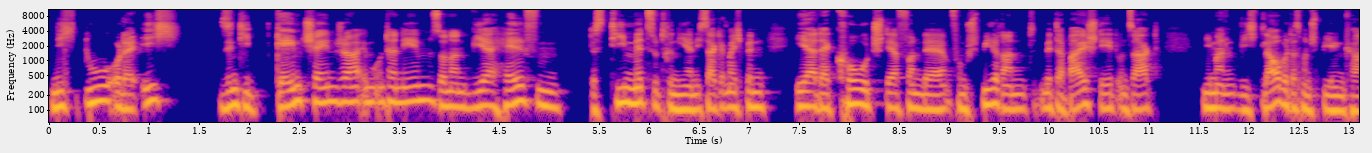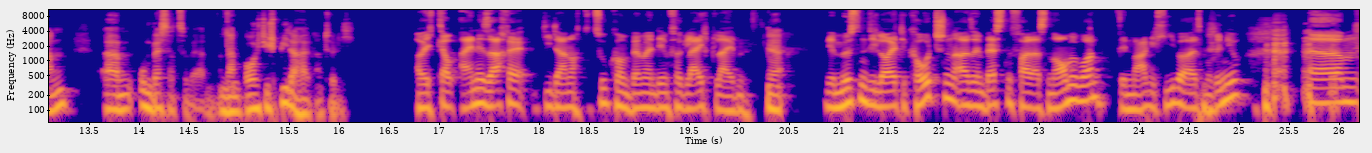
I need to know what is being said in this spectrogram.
nicht du oder ich sind die Game Changer im Unternehmen, sondern wir helfen, das Team mitzutrainieren. Ich sage immer, ich bin eher der Coach, der von der, vom Spielrand mit dabei steht und sagt, wie man, wie ich glaube, dass man spielen kann, ähm, um besser zu werden. Und dann brauche ich die Spieler halt natürlich. Aber ich glaube, eine Sache, die da noch dazu kommt, wenn wir in dem Vergleich bleiben. Ja wir müssen die Leute coachen, also im besten Fall als Normal One, den mag ich lieber als Mourinho. ähm,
